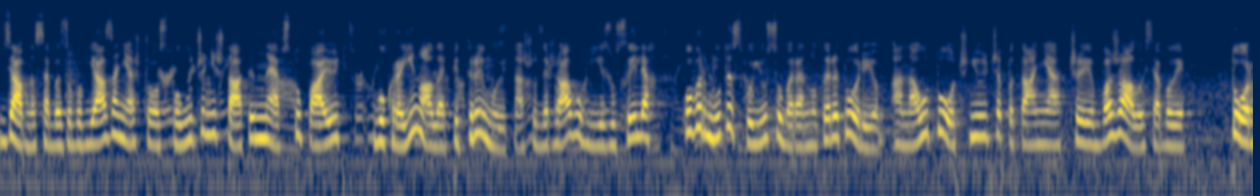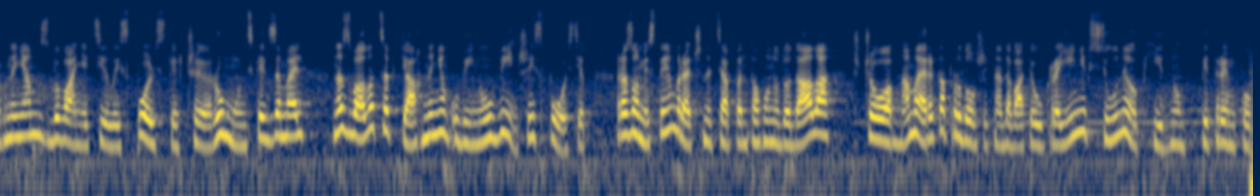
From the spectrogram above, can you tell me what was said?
взяв на себе зобов'язання, що Сполучені Штати не вступають в Україну, але підтримують нашу державу в її зусиллях повернути свою суверенну територію. А на уточнююче питання, чи вважалося би вторгненням збивання цілей з польських чи румунських земель, назвала це втягненням у війну в інший спосіб. Разом із тим, речниця Пентагону додала, що Америка продовжить надавати Україні всю необхідну підтримку.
